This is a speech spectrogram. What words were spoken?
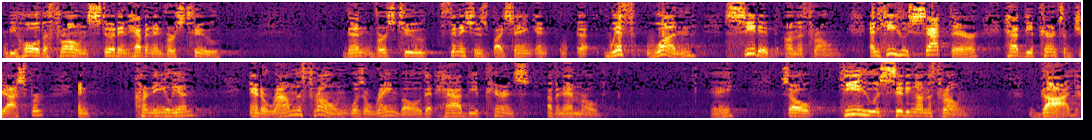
and behold, a throne stood in heaven in verse 2. Then verse 2 finishes by saying, and uh, with one seated on the throne. And he who sat there had the appearance of jasper and carnelian, and around the throne was a rainbow that had the appearance of an emerald. Okay? So, he who is sitting on the throne, God.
